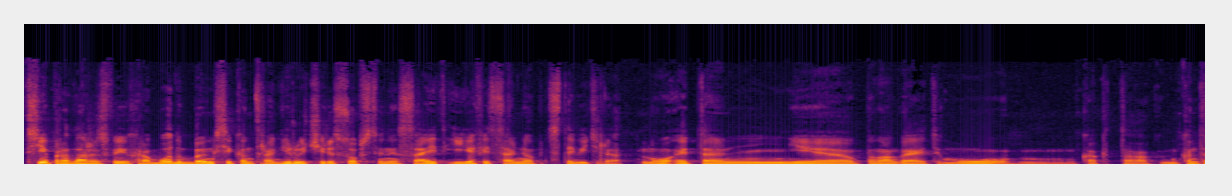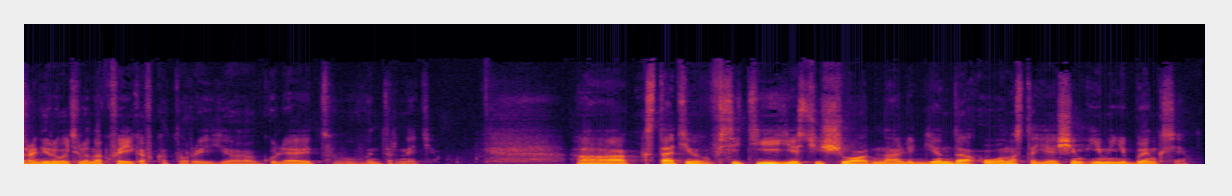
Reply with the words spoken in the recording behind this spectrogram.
Все продажи своих работ Бэнкси контролирует через собственный сайт и официального представителя, но это не помогает ему как-то контролировать рынок фейков, который э, гуляет в интернете. А, кстати, в сети есть еще одна легенда о настоящем имени Бэнкси –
